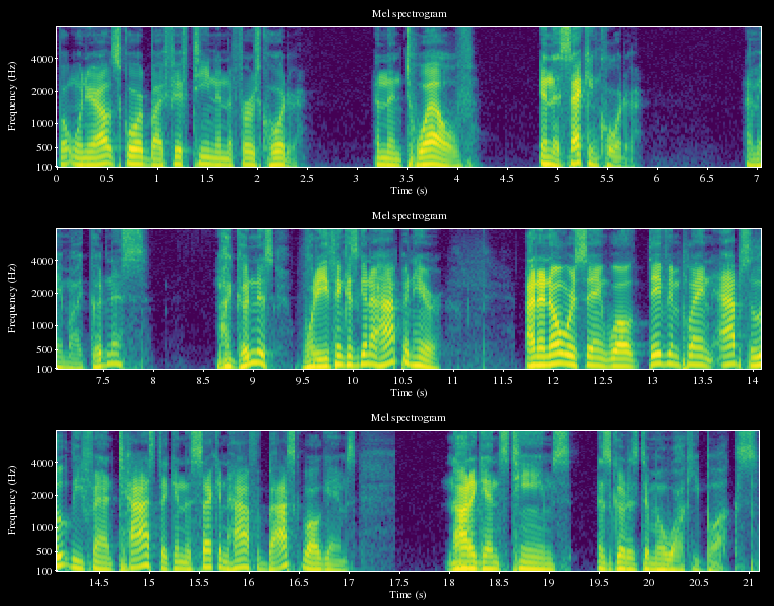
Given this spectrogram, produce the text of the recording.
But when you're outscored by 15 in the first quarter and then 12 in the second quarter, I mean, my goodness, my goodness, what do you think is going to happen here? And I know we're saying, well, they've been playing absolutely fantastic in the second half of basketball games, not against teams as good as the Milwaukee Bucks.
